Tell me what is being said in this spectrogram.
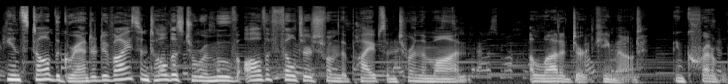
he installed the Grander device and told us to remove all the filters from the pipes and turn them on. A lot of dirt came out. Incredible.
